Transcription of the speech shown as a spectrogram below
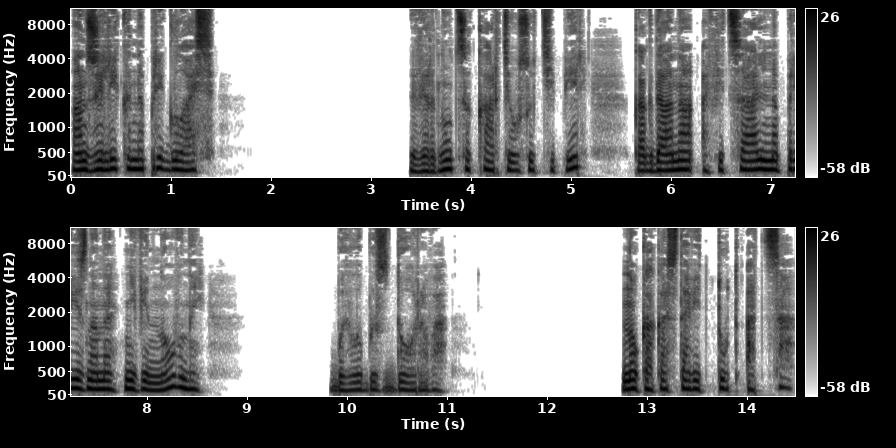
Анжелика напряглась. Вернуться к Артиусу теперь, когда она официально признана невиновной, было бы здорово. Но как оставить тут отца?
